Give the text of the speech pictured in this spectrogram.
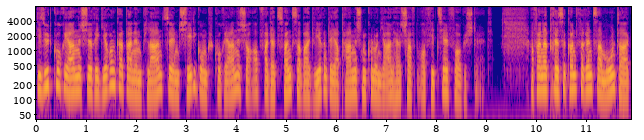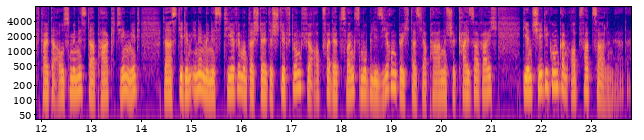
Die südkoreanische Regierung hat einen Plan zur Entschädigung koreanischer Opfer der Zwangsarbeit während der japanischen Kolonialherrschaft offiziell vorgestellt. Auf einer Pressekonferenz am Montag teilte Außenminister Park Jin mit, dass die dem Innenministerium unterstellte Stiftung für Opfer der Zwangsmobilisierung durch das japanische Kaiserreich die Entschädigung an Opfer zahlen werde.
